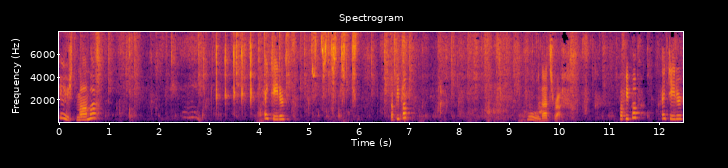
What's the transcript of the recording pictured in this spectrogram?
There's Mama. Hi, Tater. Puppy pup. Ooh, that's rough. Puppy pup. Hi, Tater.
